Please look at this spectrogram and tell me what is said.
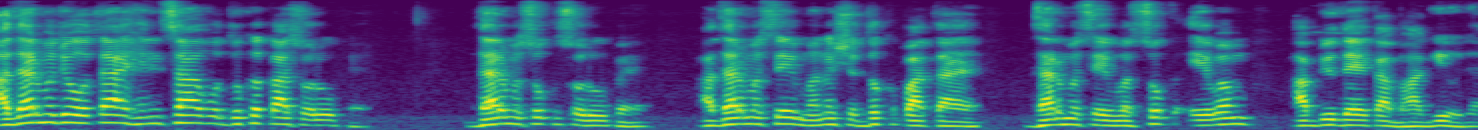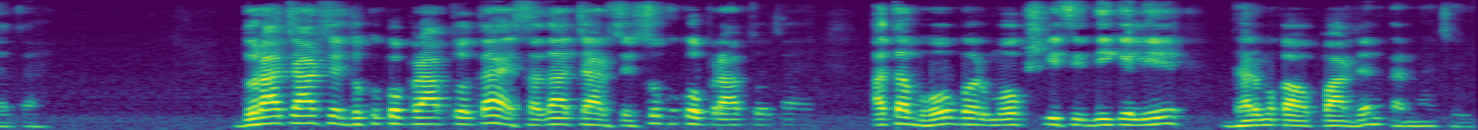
अधर्म जो होता है, हिंसा, वो दुख का स्वरूप है। धर्म सुख स्वरूप है। अधर्म से मनुष्य दुख पाता है, धर्म से वह सुख एवं अभ्युदय का भागी हो जाता है। दुराचार से दुख को प्राप्त होता है, सदाचार से सुख को प्राप्त होता है। अतः भोग और मोक्ष की सिद्धि के लिए धर्म का उपार्जन करना चाहिए।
